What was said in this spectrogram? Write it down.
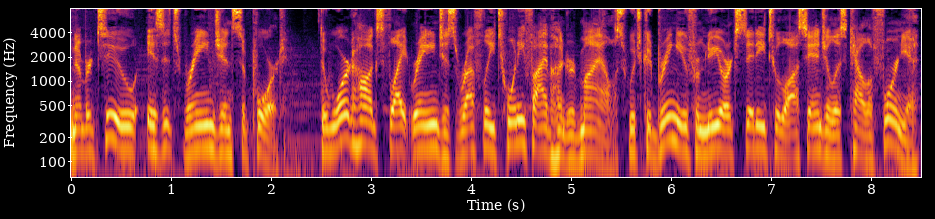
Number two is its range and support. The Warthog's flight range is roughly 2,500 miles, which could bring you from New York City to Los Angeles, California,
